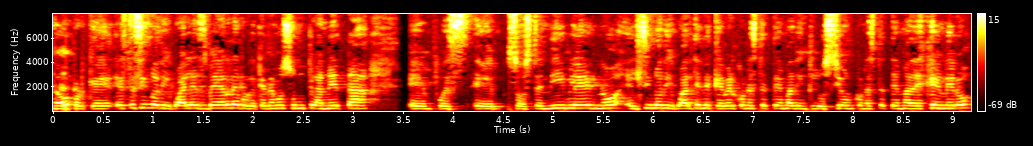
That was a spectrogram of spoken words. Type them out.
¿no? Porque este signo de igual es verde porque queremos un planeta eh, pues eh, sostenible, ¿no? El signo de igual tiene que ver con este tema de inclusión, con este tema de género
